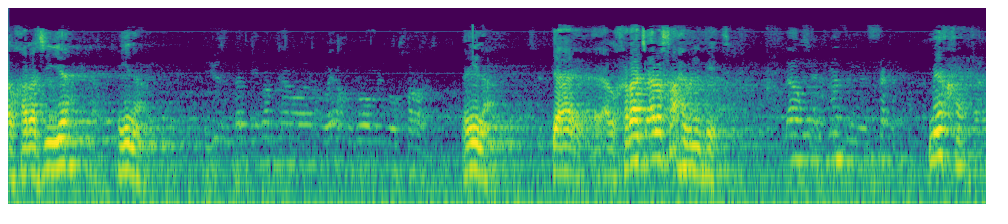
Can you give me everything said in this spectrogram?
الخراجية يجوز مبنى و- ويأخذوا منه خراج إي نعم. يعني الخراج على صاحب البيت. لا هو منزل السكن. ما يخرج. يعني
